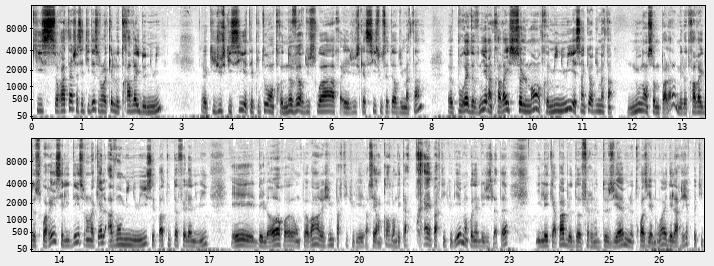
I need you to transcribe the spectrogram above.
qui se rattache à cette idée selon laquelle le travail de nuit qui jusqu'ici était plutôt entre 9h du soir et jusqu'à 6 ou 7h du matin, euh, pourrait devenir un travail seulement entre minuit et 5h du matin. Nous n'en sommes pas là, mais le travail de soirée, c'est l'idée selon laquelle avant minuit, c'est pas tout à fait la nuit, et dès lors, euh, on peut avoir un régime particulier. Alors c'est encore dans des cas très particuliers, mais on connaît le législateur. Il est capable de faire une deuxième, une troisième loi et d'élargir petit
